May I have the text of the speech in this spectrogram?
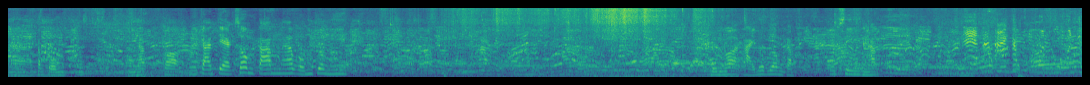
อ่าครับผมนี่ครับก็มีการแจกส้มตำนะครับผมช่วงนี้ลุงก็ถ่ายรูปร่วมกับ FC นะครับนี่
